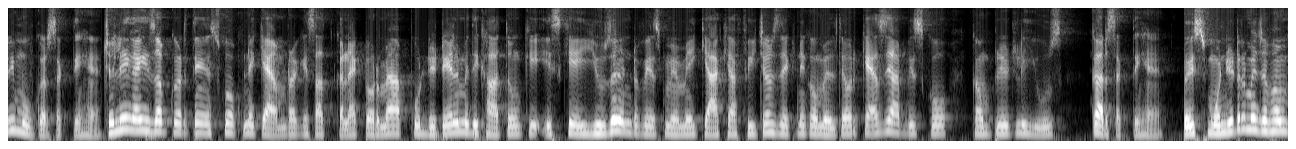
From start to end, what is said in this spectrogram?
रिमूव कर सकते हैं। चलिए गाइज़ अब करते हैं इसको अपने कैमरा के साथ कनेक्ट और मैं आपको डिटेल में दिखाता हूँ कि इसके यूज़र इंटरफेस में हमें क्या क्या फीचर्स देखने को मिलते हैं और कैसे आप इसको कंप्लीटली यूज़ कर सकते हैं। तो इस मॉनिटर में जब हम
